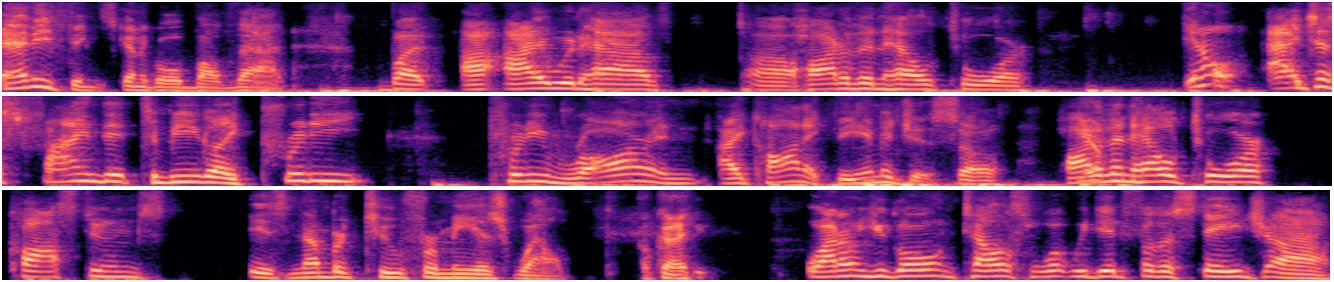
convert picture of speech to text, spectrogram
anything's going to go above that, but I, I would have uh, Hotter Than Hell tour. You know, I just find it to be like pretty, pretty raw and iconic, the images. So Hotter Yep. Than Hell tour costumes is number two for me as well. Okay. Why don't you go and tell us what we did for the stage uh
